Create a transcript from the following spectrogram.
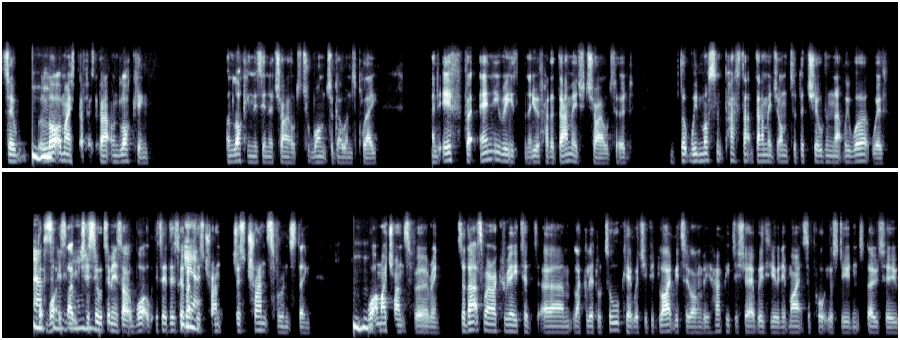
So mm-hmm. a lot of my stuff is about unlocking unlocking this inner child to want to go and play. And if for any reason that you have had a damaged childhood, that we mustn't pass that damage on to the children that we work with. Absolutely. What it's like, you see what I mean? It's like what is it? This goes yeah. this tran- just transference thing. Mm-hmm. What am I transferring? So that's where I created um, like a little toolkit, which if you'd like me to, I'll be happy to share with you, and it might support your students, those who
